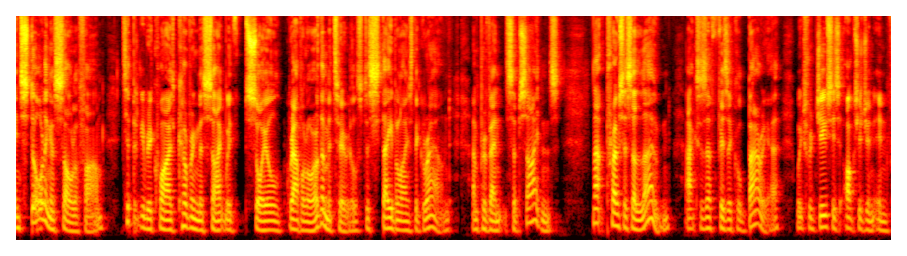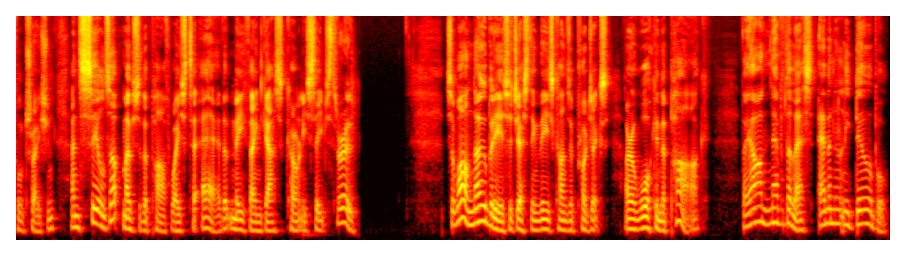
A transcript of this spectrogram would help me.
Installing a solar farm typically requires covering the site with soil, gravel, or other materials to stabilise the ground and prevent subsidence. That process alone acts as a physical barrier which reduces oxygen infiltration and seals up most of the pathways to air that methane gas currently seeps through. So while nobody is suggesting these kinds of projects are a walk in the park, they are nevertheless eminently doable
